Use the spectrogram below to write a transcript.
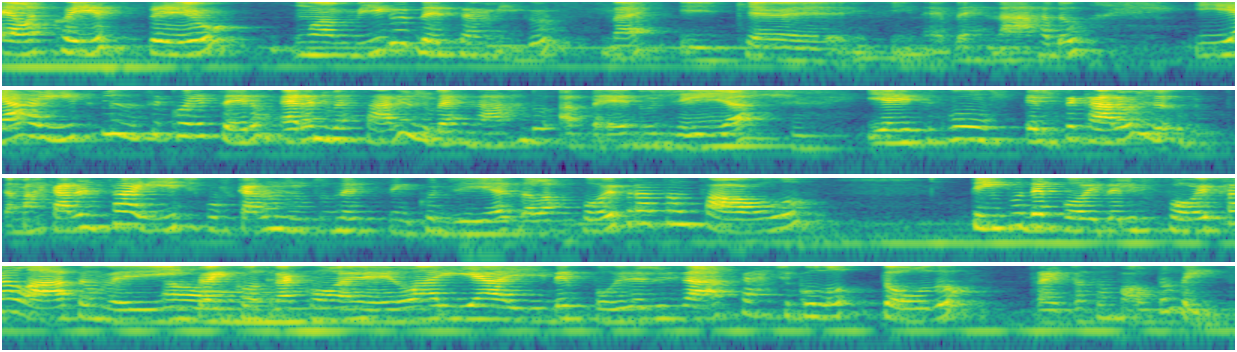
ela conheceu um amigo desse amigo, né? E que é, enfim, né, Bernardo. E aí, simplesmente se conheceram. Era aniversário de Bernardo até no dia. E aí, tipo, eles ficaram, marcaram de sair, tipo, ficaram juntos nesses cinco dias. Ela foi pra São Paulo. Tempo depois ele foi pra lá também, pra Oh. encontrar com ela. E aí, depois ele já se articulou todo pra ir pra São Paulo também.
